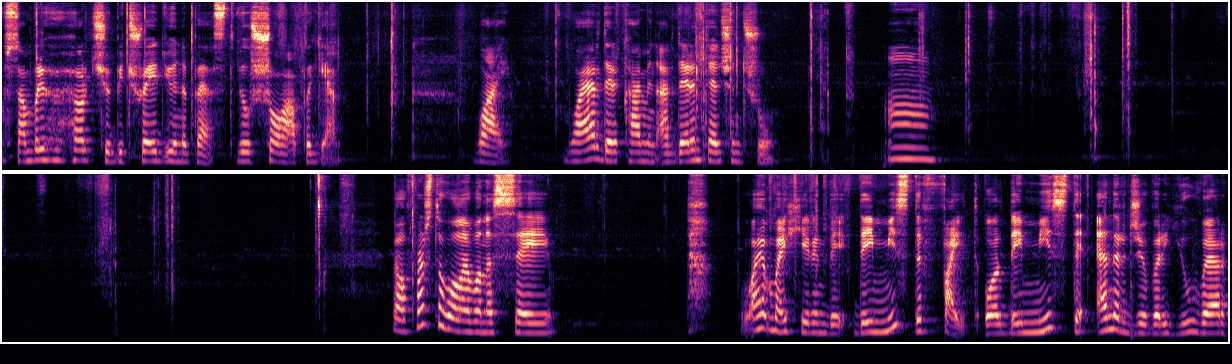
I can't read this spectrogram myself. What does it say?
somebody who hurt you betrayed you in the past will show up again. Why? Why are they coming? Are their intention true? Mm. well first of all i want to say why am i hearing they they miss the fight or they miss the energy where you were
